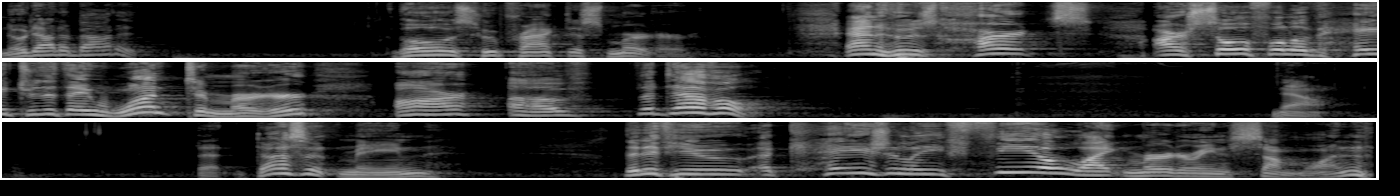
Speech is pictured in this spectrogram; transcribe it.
No doubt about it. Those who practice murder and whose hearts are so full of hatred that they want to murder are of the devil. Now, that doesn't mean that if you occasionally feel like murdering someone,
